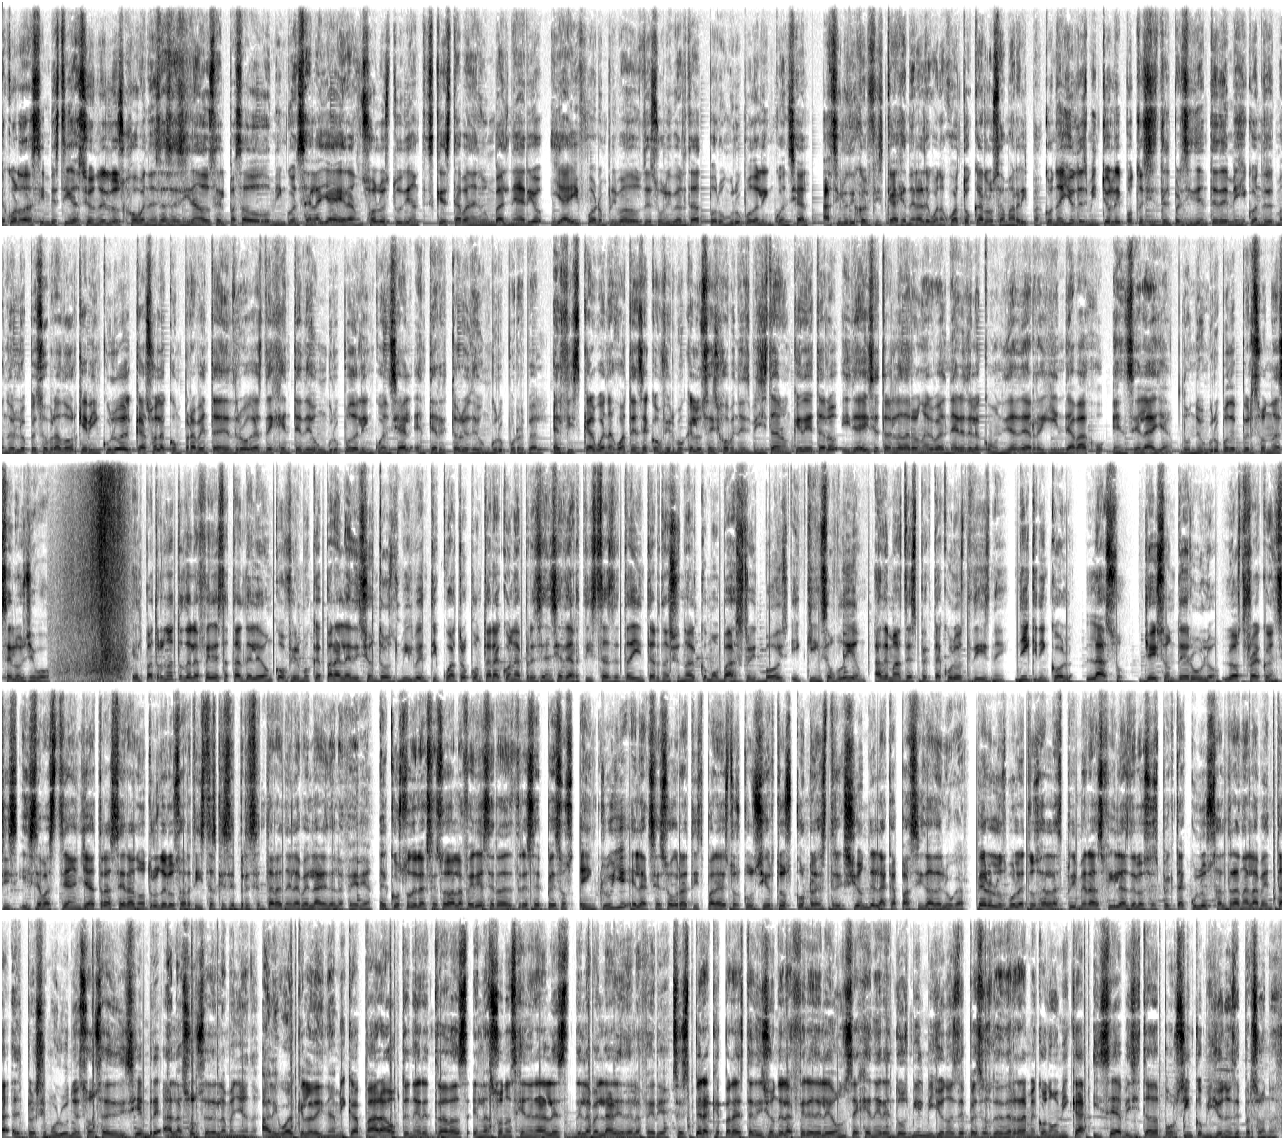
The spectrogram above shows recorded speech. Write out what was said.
De acuerdo a las investigaciones, los jóvenes asesinados el pasado domingo en Celaya eran solo estudiantes que estaban en un balneario y ahí fueron privados de su libertad por un grupo delincuencial. Así lo dijo el fiscal general de Guanajuato, Carlos Amarripa. Con ello desmintió la hipótesis del presidente de México, Andrés Manuel López Obrador, que vinculó el caso a la compraventa de drogas de gente de un grupo delincuencial en territorio de un grupo rival. El fiscal guanajuatense confirmó que los seis jóvenes visitaron Querétaro y de ahí se trasladaron al balneario de la comunidad de Arreguín de Abajo, en Celaya, donde un grupo de personas se los llevó. El patronato de la Feria Estatal de León confirmó que para la edición 2024 contará con la presencia de artistas de talla internacional como Backstreet Boys y Kings of Leon, además de espectáculos de Disney. Nick Nicole, Lazo, Jason Derulo, Lost Frequencies y Sebastián Yatra serán otros de los artistas que se presentarán en la velaria de la feria. El costo del acceso a la feria será de 13 pesos e incluye el acceso gratis para estos conciertos con restricción de la capacidad del lugar. Pero los boletos a las primeras filas de los espectáculos saldrán a la venta el próximo lunes 11 de diciembre a las 11 de la mañana, al igual que la dinámica para obtener entradas en las zonas generales de la velaria de la feria. Se espera que para esta edición de la Feria de León se generen 2 mil millones de pesos de derrama económica y sea visitada por 5 millones de personas.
